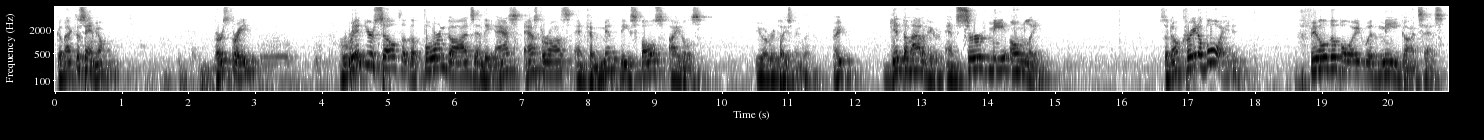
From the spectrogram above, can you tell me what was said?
Go back to Samuel. Verse 3 Rid yourselves of the foreign gods and the As- Astaroths and commit these false idols you have replaced me with. Right? Get them out of here and serve me only. So don't create a void. Fill the void with me, God says.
